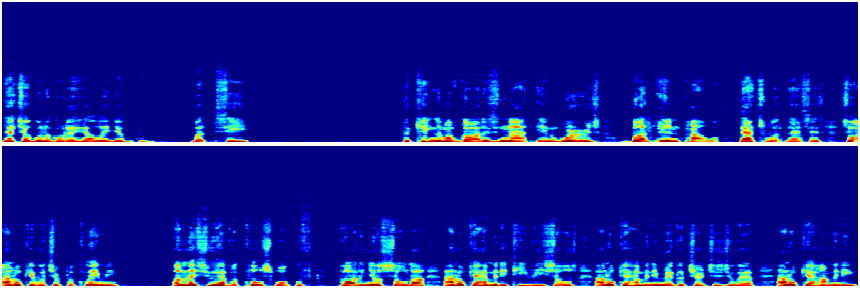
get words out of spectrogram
that you're going to go to hell. Or you but see, the kingdom of God is not in words, but in power. That's what that says. So I don't care what you're proclaiming, unless you have a close walk with God in your soul. I don't care how many TV shows. I don't care how many mega churches you have. I don't care how many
